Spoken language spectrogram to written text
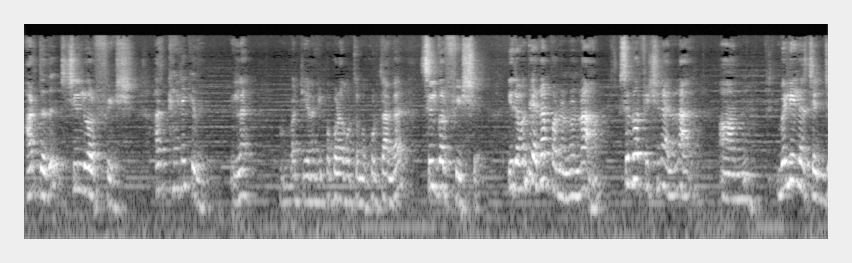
அடுத்தது சில்வர் ஃபிஷ் அது கிடைக்குது. இல்ல? பட் எனக்கு இப்போ கூட கொடுத்தவங்க கொடுத்தாங்க சில்வர் ஃபிஷ் இதை வந்து என்ன பண்ணணும்னா சில்வர் ஃபிஷ்னா என்னன்னா வெளியில் வெளியில செஞ்ச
